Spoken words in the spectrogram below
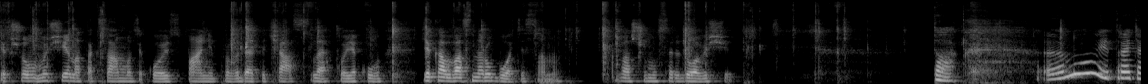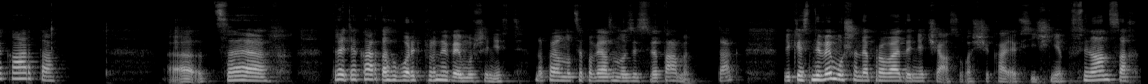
Якщо мужчина так само з якоюсь пані проведете час легко, яку, яка у вас на роботі саме, в вашому середовищі. Так. Е, Ну і третя карта. Е, Це третя карта говорить про невимушеність. Напевно, це пов'язано зі святами. Так? Якесь невимушене проведення часу вас чекає в січні. По фінансах,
